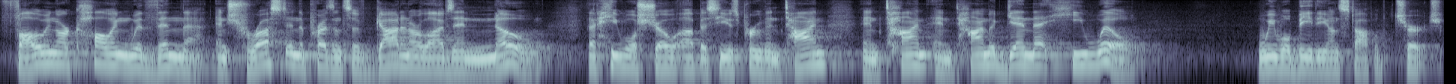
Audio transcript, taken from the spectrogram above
following our calling within that, and trust in the presence of God in our lives and know that He will show up as He has proven time and time and time again that He will, we will be the unstoppable church.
